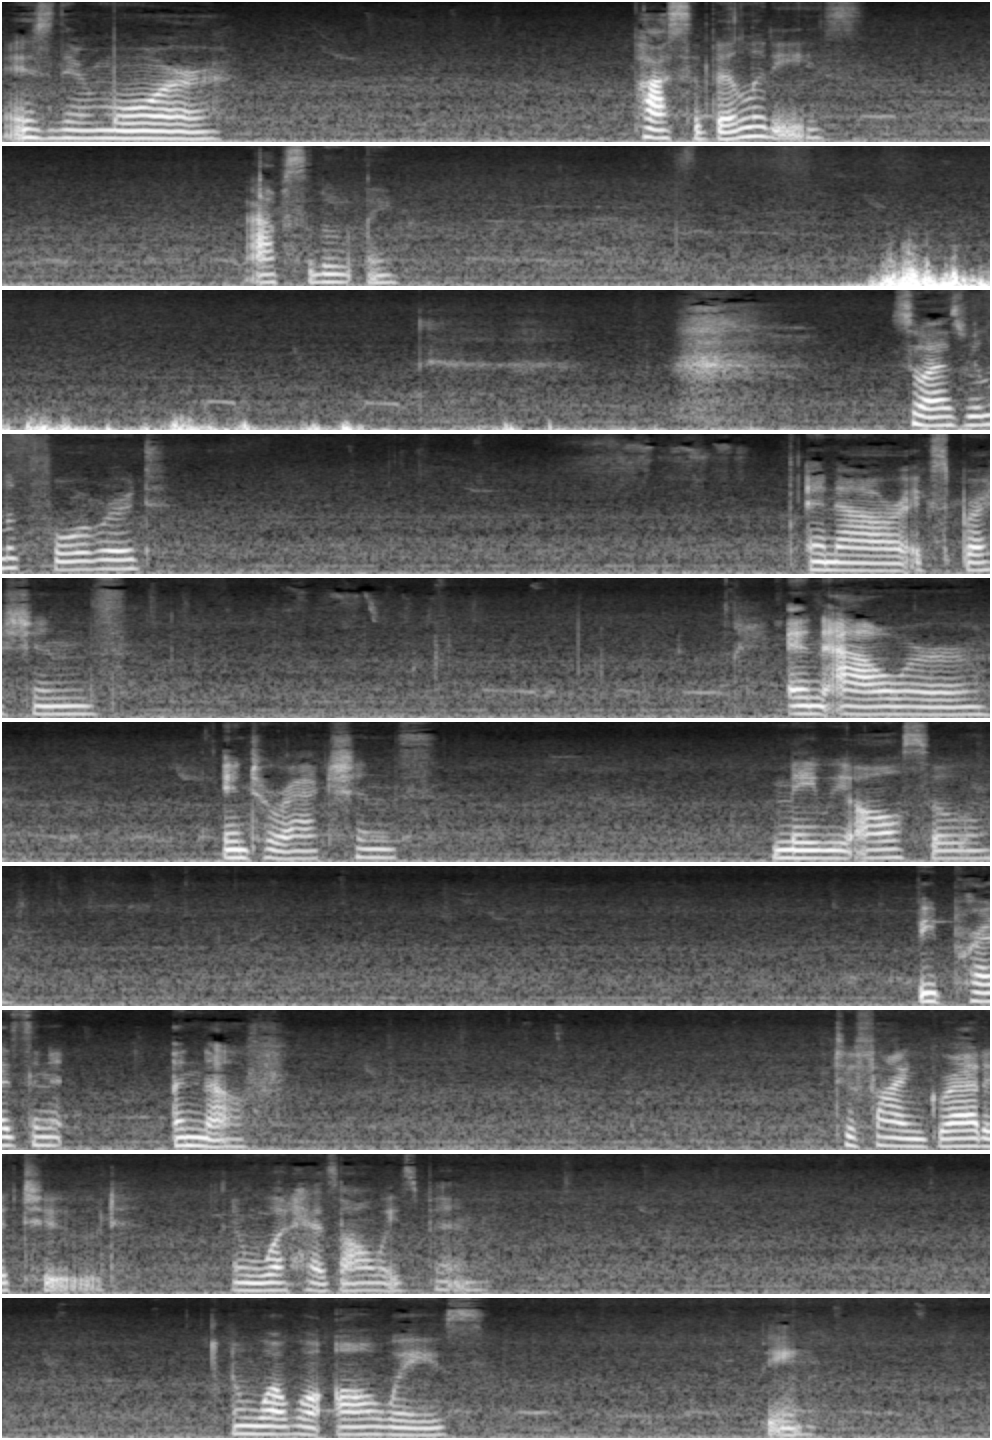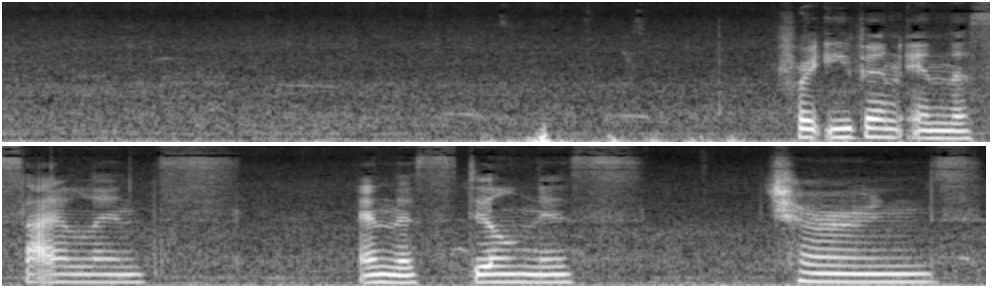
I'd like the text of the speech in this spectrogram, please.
Is there more possibilities? Absolutely. So, as we look forward in our expressions and our interactions, may we also be present enough to find gratitude in what has always been. and what will always be. For even in the silence and the stillness churns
